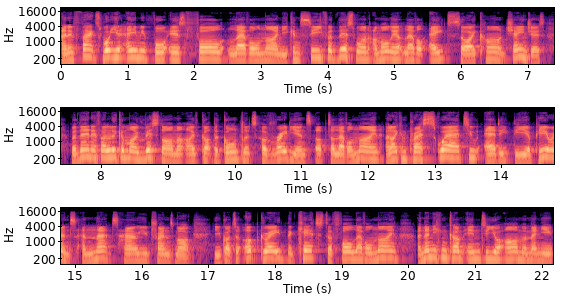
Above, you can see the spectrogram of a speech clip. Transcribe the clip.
And in fact what you're aiming for is full level 9 you can see for this one I'm only at level 8 so I can't change it. But then if I look at my wrist armor I've got the gauntlets of radiance up to level 9 and I can press square to edit the appearance and that's how you transmog. You've got to upgrade the kit to full level 9 and then you can come into your armor menu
